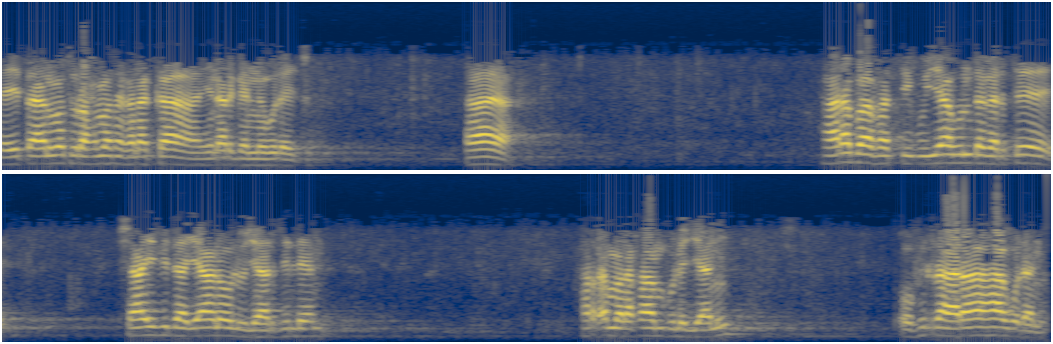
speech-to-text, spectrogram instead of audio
shayxaanumatu rahmata kan akka hin arganne godha jechuudha haya hara baafatti guyyaa hunda gartee shaayii fida ja'an oolu jaarsilleen har'a mana kaan bule jedhanii ofirraa haraa haa godhani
